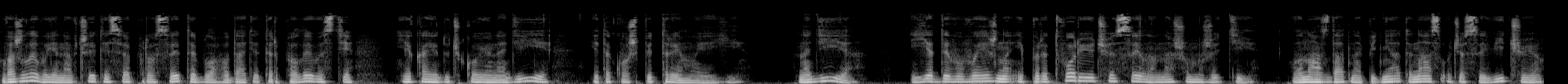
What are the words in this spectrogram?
важливо є навчитися просити благодаті терпеливості, яка є дочкою надії і також підтримує її. Надія є дивовижна і перетворююча сила в нашому житті. Вона здатна підняти нас у часи відчую,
